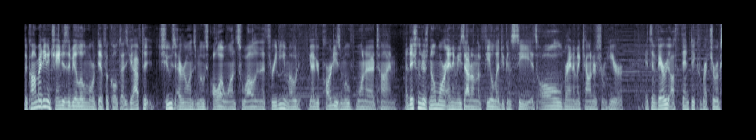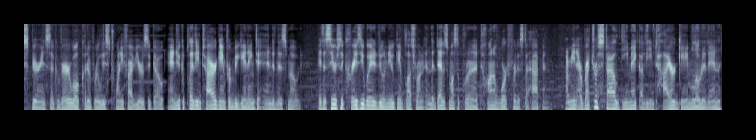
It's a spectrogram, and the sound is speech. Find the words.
The combat even changes to be a little more difficult as you have to choose everyone's moves all at once while in the 3D mode you have your parties move one at a time. Additionally there's no more enemies out on the field that you can see, it's all random encounters from here. It's a very authentic retro experience that very well could have released 25 years ago, and you could play the entire game from beginning to end in this mode. It's a seriously crazy way to do a New Game Plus run, and the devs must have put in a ton of work for this to happen. I mean, a retro-style demake of the entire game loaded in?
